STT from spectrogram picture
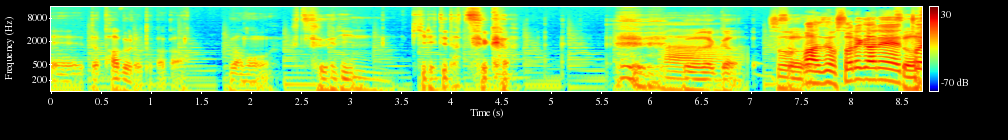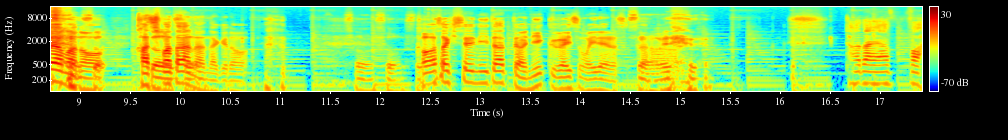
えっ、と、パブロとかが、はもう普通にうん。切れてたっつうか、あもうなんー。かそう。まあでもそれがね富山の勝ちパターンなんだけど。そうそうそう。川崎戦に至ってはニックがいつもイライラするから。ただやっぱ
